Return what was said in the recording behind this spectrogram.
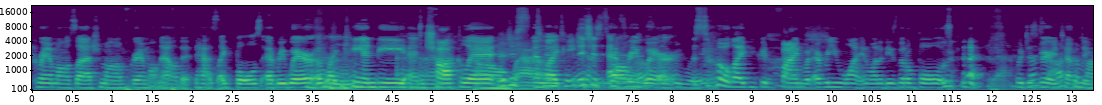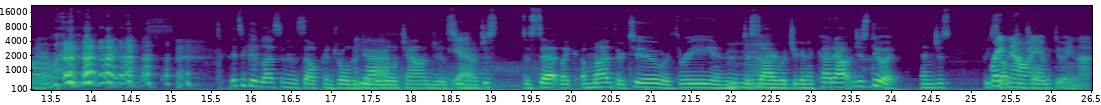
grandma slash mom, grandma now that has like bowls everywhere of like mm-hmm. candy and uh-huh. chocolate. Oh, just and like it's just everywhere. everywhere. So like you can find whatever you want in one of these little bowls, yeah. which That's is very awesome, tempting mom. there. it's a good lesson in self control to do yeah. the little challenges. Yeah. You know, just to set like a month or two or three and mm-hmm. decide what you're going to cut out and just do it and just be right now I am doing that.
